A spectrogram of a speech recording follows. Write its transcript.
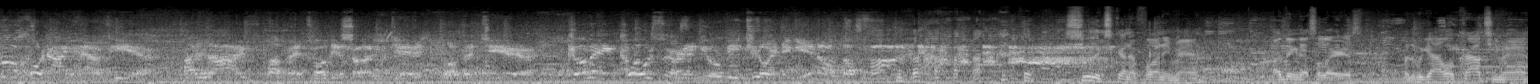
Look what I have here. A live puppet for this undead puppeteer. Come any closer and you'll be joining in on the fun. she looks kind of funny, man. I think that's hilarious. But we got a little Crouchy, man.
